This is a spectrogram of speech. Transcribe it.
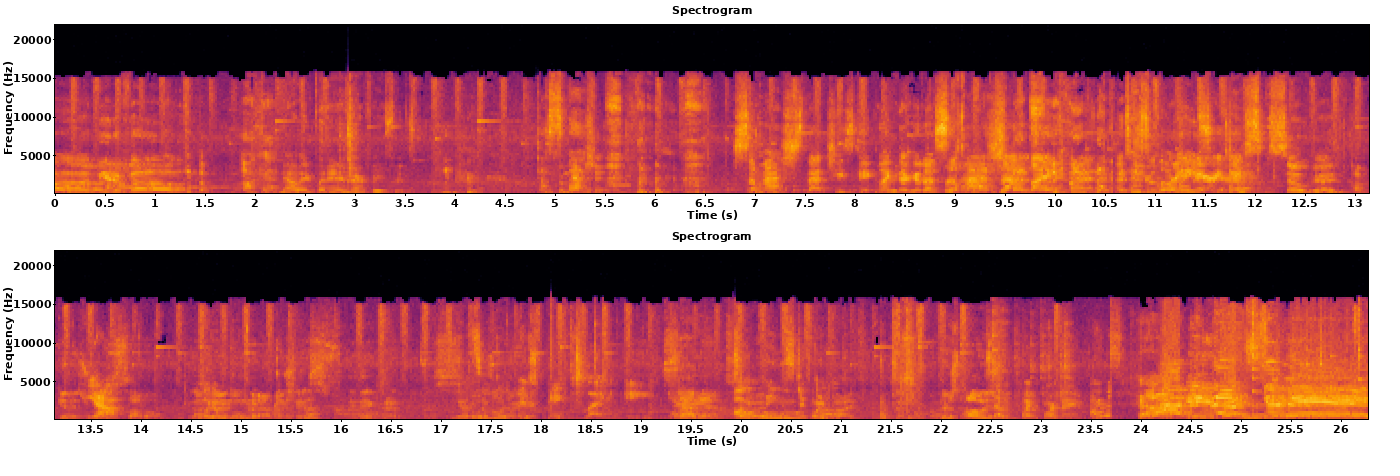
Oh, beautiful. Get the. Okay. Now we put it in our faces. Smash it. Smash that cheesecake like they're gonna that smash batch. that like but It tastes True great. Very It good. tastes so good. Pumpkin is really Yeah. subtle. There's like a moment of like freshness, and then it kind of You got goes some away. It's eight, like eight. Seven. Oh. Seven point five. That's. There's always Seven one point four nine. Happy Thanksgiving!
